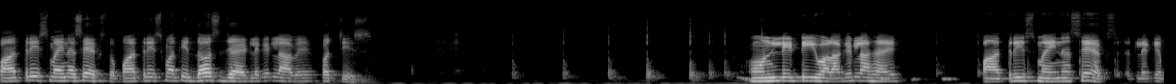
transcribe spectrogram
પાંત્રીસ માઇનસ એક્સ, તો પાંત્રીસમાંથી દસ જાય એટલે કેટલા આવે? પચીસ. ઓનલી ટી વાળા કેટલા થાય? પાંત્રીસ માઇનસ એક્સ એટલે કે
